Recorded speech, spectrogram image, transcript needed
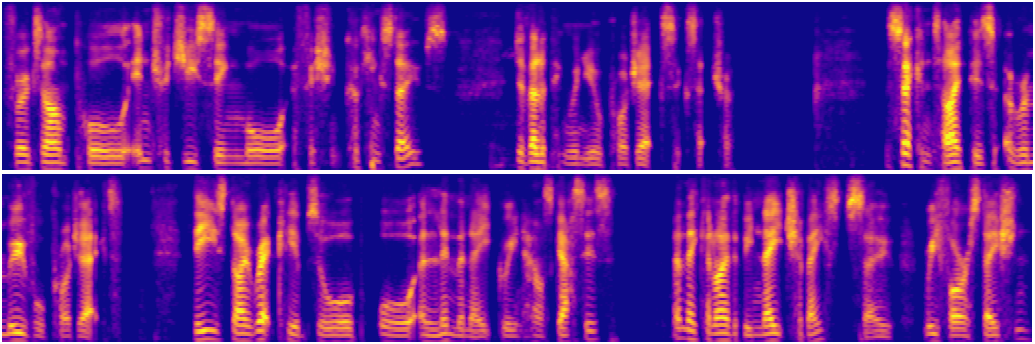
For example, introducing more efficient cooking stoves, developing renewal projects, etc. The second type is a removal project. These directly absorb or eliminate greenhouse gases, and they can either be nature based, so reforestation,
